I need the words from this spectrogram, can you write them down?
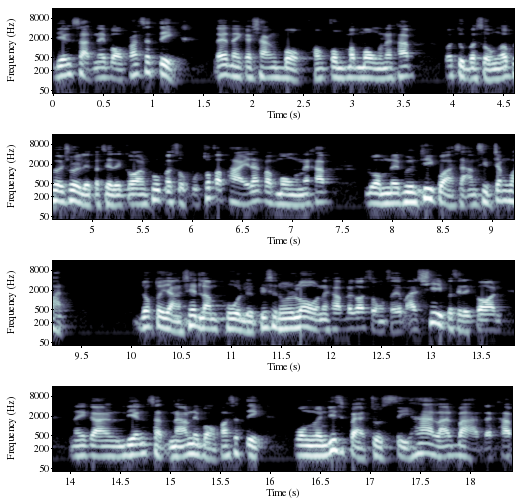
เลี้ยงสัตว์ในบ่อพลาสติก และในกระชังบกของกรมประมงนะครับ วัตถุประสงค์ก็เพื่อช่วยเหลือเกษตรกรผู้ประสบอุทกภัยด้านประมงนะครับ รวมในพื้นที่กว่า 30 จังหวัด ยกตัวอย่างเช่นลำพูนหรือพิษณุโลกนะครับ แล้วก็ส่งเสริมอาชีพเกษตรกรในการเลี้ยงสัตว์น้ำในบ่อพลาสติก วงเงิน 28.45 ล้านบาทนะครับ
